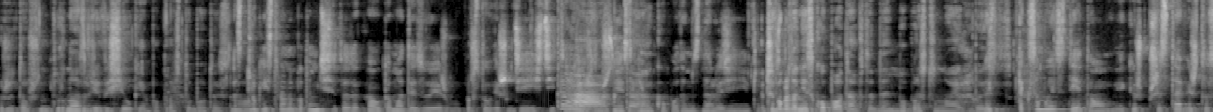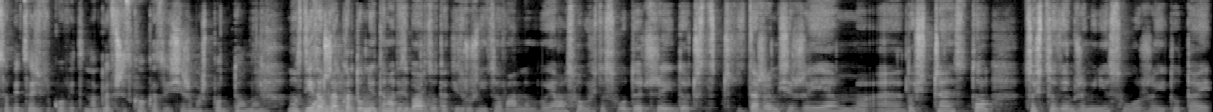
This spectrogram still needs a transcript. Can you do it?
tylko że to już no, trudno nazwać wysiłkiem po prostu, bo to jest no... z drugiej strony potem ci się to tak automatyzuje, że po prostu wiesz, gdzie iść i to Tak, już nie jest tak. takim kłopotem znalezienie czegoś. Czy w ogóle to nie jest kłopotem wtedy, po prostu no jakby No jest... Tak samo jest z dietą. Jak już przestawisz to sobie coś w głowie, to nagle wszystko okazuje się, że masz pod domem. No z dietą Łącznie- to akurat u mnie temat jest bardzo taki zróżnicowany, bo ja mam słabość do słodyczy i do, zdarza mi się, że jem e, dość często coś, co wiem, że mi nie służy. I tutaj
